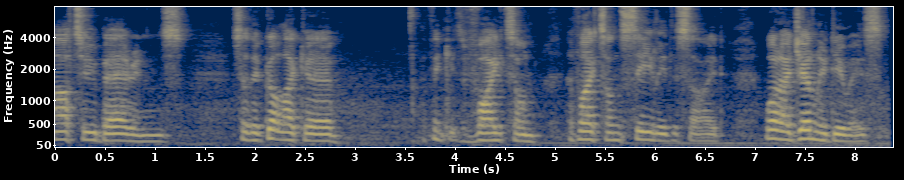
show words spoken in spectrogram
R2 bearings. So they've got like a, I think it's Viton, a Viton seal either side. What I generally do is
